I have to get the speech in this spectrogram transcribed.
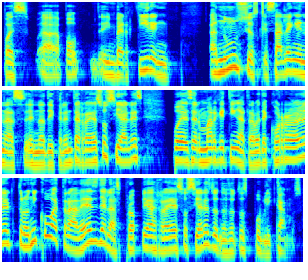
pues ah, invertir en anuncios que salen en las, en las diferentes redes sociales. Puede ser marketing a través de correo electrónico o a través de las propias redes sociales donde nosotros publicamos.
